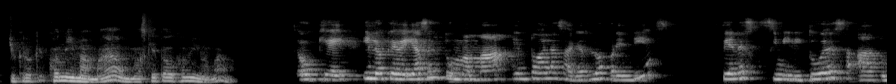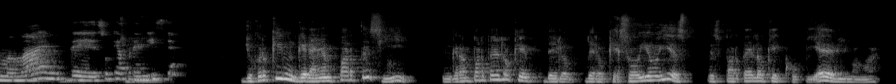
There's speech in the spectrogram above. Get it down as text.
Yo creo que con mi mamá, o más que todo con mi mamá. Ok, ¿y lo que veías en tu mamá en todas las áreas lo aprendías? ¿Tienes similitudes a tu mamá de eso que aprendiste? Yo creo que en gran parte sí, en gran parte de lo que, de lo, de lo que soy hoy es, es parte de lo que copié de mi mamá.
